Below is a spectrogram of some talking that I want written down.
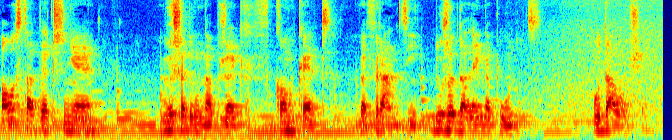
a ostatecznie wyszedł na brzeg w Conquet we Francji, dużo dalej na północ. Udało się.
